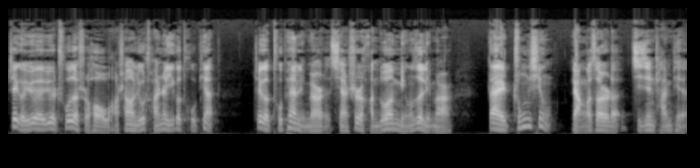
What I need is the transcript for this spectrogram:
这个月月初的时候，网上流传着一个图片，这个图片里面显示很多名字里面带“中性”两个字儿的基金产品，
